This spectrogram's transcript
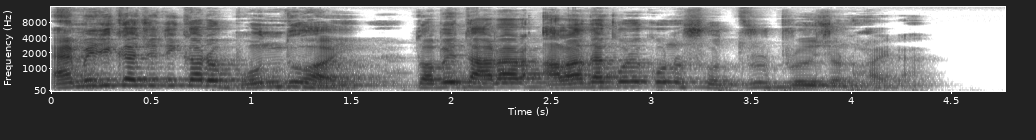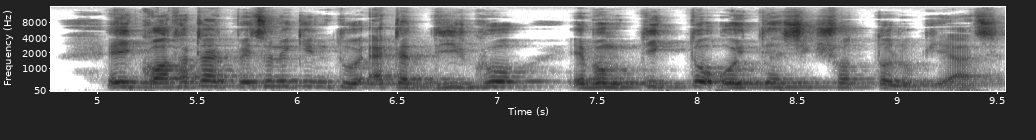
আমেরিকা যদি কারও বন্ধু হয়, তবে তার আর আলাদা করে কোনো শত্রুর প্রয়োজন হয় না। এই কথাটার পেছনে কিন্তু একটা দীর্ঘ এবং তিক্ত ঐতিহাসিক সত্য লুকিয়ে আছে।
